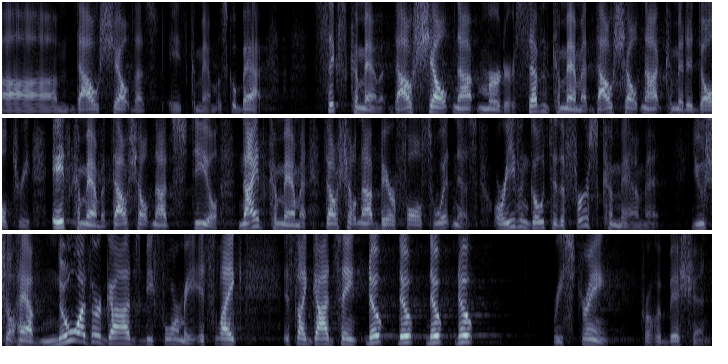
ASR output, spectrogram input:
Um, thou shalt, that's eighth commandment. Let's go back. Sixth commandment, thou shalt not murder. Seventh commandment, thou shalt not commit adultery. Eighth commandment, thou shalt not steal. Ninth commandment, thou shalt not bear false witness. Or even go to the first commandment, you shall have no other gods before me. It's like, it's like God saying, nope, nope, nope, nope. Restraint, prohibition.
